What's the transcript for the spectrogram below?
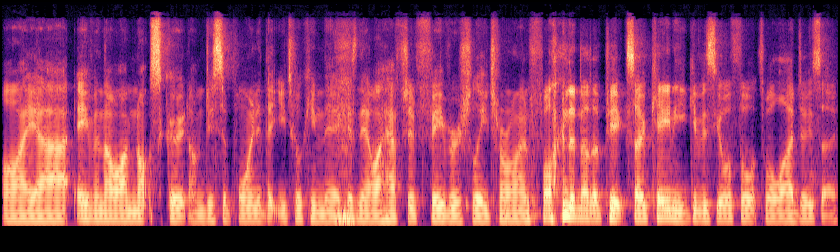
I, uh, even though I'm not Scoot, I'm disappointed that you took him there because now I have to feverishly try and find another pick. So Keeney, give us your thoughts while I do so.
